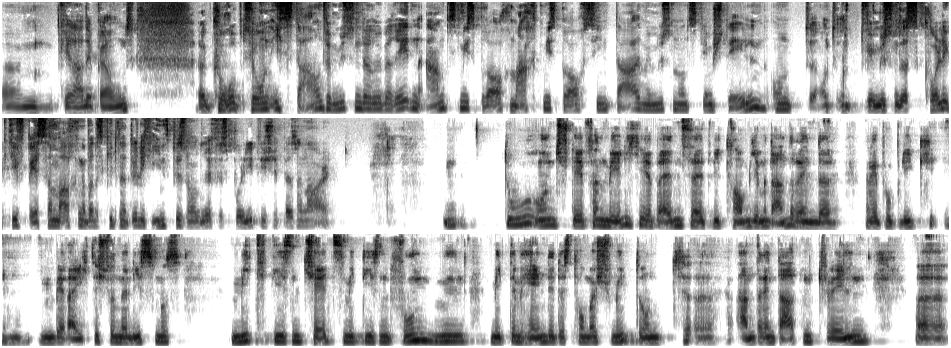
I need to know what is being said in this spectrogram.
ähm, gerade bei uns. Äh, Korruption ist da und wir müssen darüber reden. Amtsmissbrauch, Machtmissbrauch sind da. Wir müssen uns dem stellen und, und, und wir müssen das kollektiv besser machen. Aber das gilt natürlich insbesondere fürs politische Personal. Du und Stefan Melich, ihr beiden seid wie kaum jemand anderer in der Republik äh, im Bereich des Journalismus mit diesen Chats, mit diesen Funden, mit dem Handy des Thomas Schmidt und äh, anderen Datenquellen äh,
